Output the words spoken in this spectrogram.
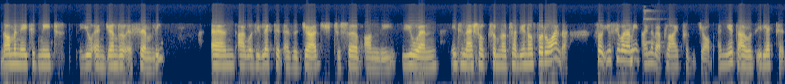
nominated me to UN General Assembly and I was elected as a judge to serve on the UN International Criminal Tribunal for Rwanda. So you see what I mean? I never applied for the job, and yet I was elected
